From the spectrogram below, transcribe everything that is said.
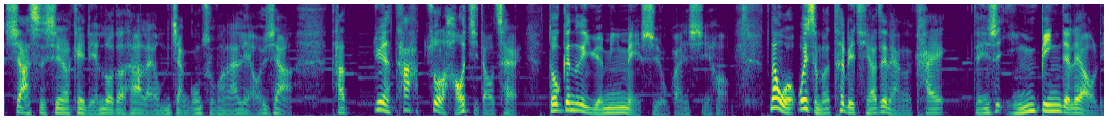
下次希望可以联络到他来，我们蒋公厨房来聊一下他，因为他做了好几道菜，都跟这个原民美食有关系哈。那我为什么特别提到这两个开，等于是迎宾的料理？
